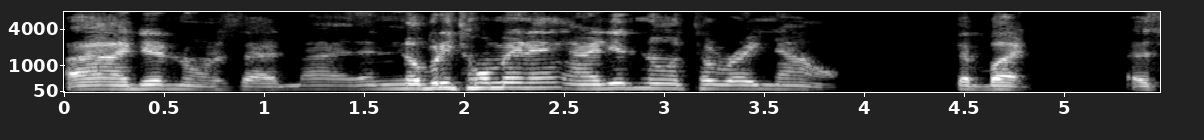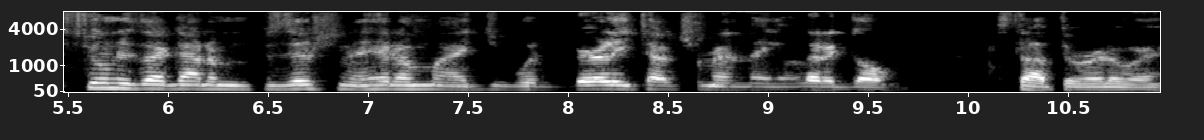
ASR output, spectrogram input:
I, I did notice that. I, nobody told me anything. I didn't know until right now. But as soon as I got him in position to hit him, I would barely touch him and then let it go. Stopped it right away.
